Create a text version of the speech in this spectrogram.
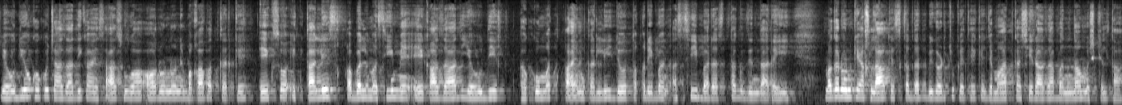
یہودیوں کو کچھ آزادی کا احساس ہوا اور انہوں نے بغاوت کر کے ایک سو اکتالیس قبل مسیح میں ایک آزاد یہودی حکومت قائم کر لی جو تقریباً اسی برس تک زندہ رہی۔ مگر ان کے اخلاق اس قدر بگڑ چکے تھے کہ جماعت کا شرازہ بننا مشکل تھا۔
